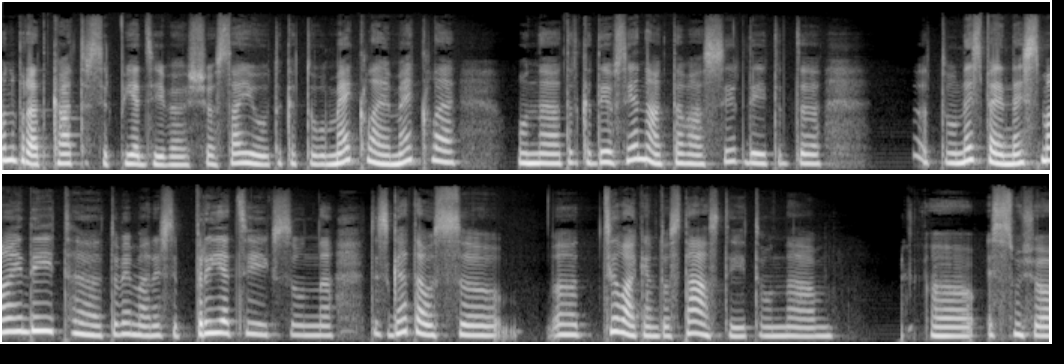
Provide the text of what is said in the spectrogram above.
manuprāt, katrs ir piedzīvojis šo sajūtu, ka tu meklē, meklē, un tad, kad Dievs ienāk tavā sirdī, tad tu nespēji nesmaidīt, tu vienmēr esi priecīgs un esi gatavs cilvēkiem to stāstīt. Un, es esmu šo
